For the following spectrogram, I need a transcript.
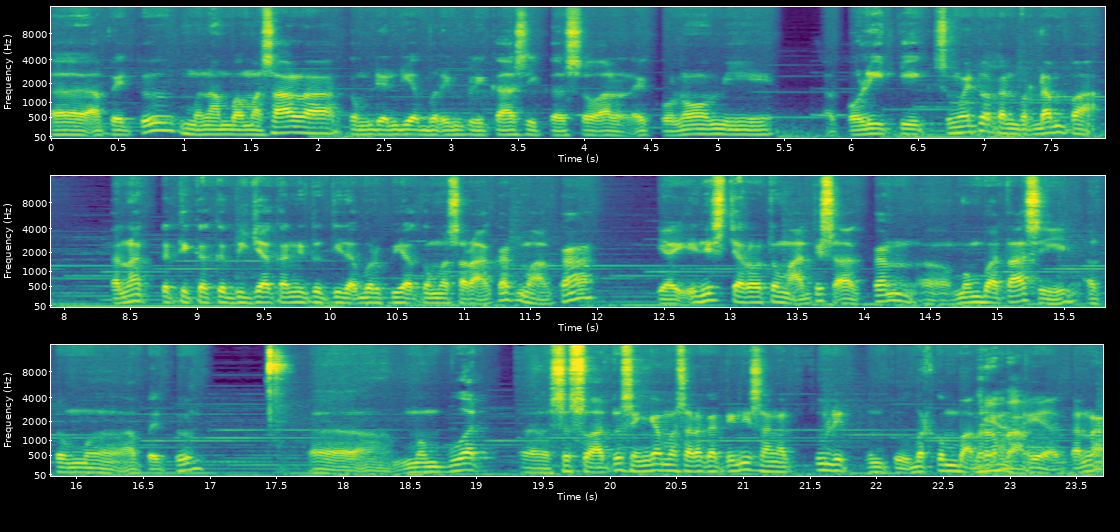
uh, apa itu menambah masalah, kemudian dia berimplikasi ke soal ekonomi, uh, politik, semua itu akan berdampak. Karena ketika kebijakan itu tidak berpihak ke masyarakat, maka ya ini secara otomatis akan uh, membatasi atau me, apa itu uh, membuat uh, sesuatu sehingga masyarakat ini sangat sulit untuk berkembang, ya. berkembang. Ya, ya karena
